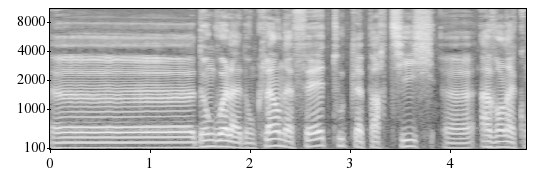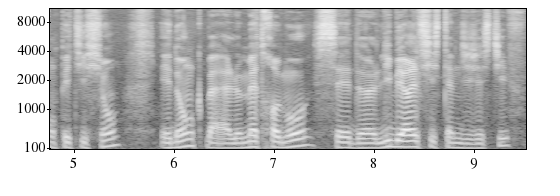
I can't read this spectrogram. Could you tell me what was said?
Euh, donc voilà, donc là on a fait toute la partie euh, avant la compétition et donc bah, le maître mot c'est de libérer le système digestif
